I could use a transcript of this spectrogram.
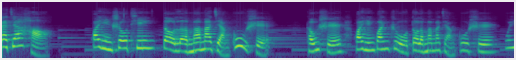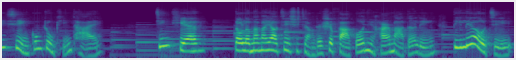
大家好，欢迎收听逗乐妈妈讲故事，同时欢迎关注逗乐妈妈讲故事微信公众平台。今天，逗乐妈妈要继续讲的是法国女孩马德琳第六集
